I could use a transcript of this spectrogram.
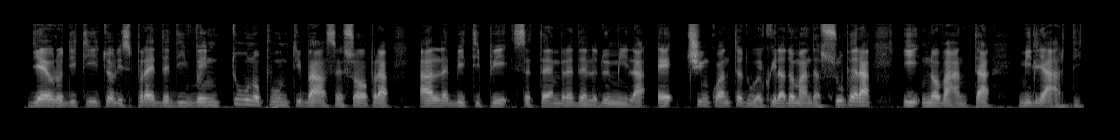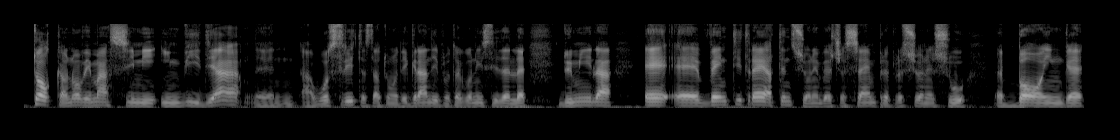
di euro di titoli, spread di 21 punti base sopra al BTP settembre del 2052. Qui la domanda supera i 90 miliardi. Tocca nuovi massimi Nvidia eh, a Wall Street, è stato uno dei grandi protagonisti del 2023. Attenzione invece sempre pressione su eh, Boeing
